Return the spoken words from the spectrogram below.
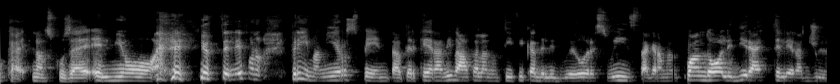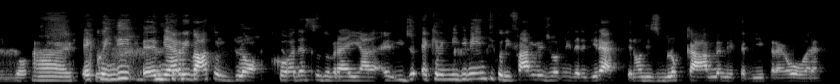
Ok, no scusa, è il, mio, è il, mio, telefono. Prima mi ero spenta perché era arrivata la notifica delle due ore su Instagram. Quando ho le dirette le raggiungo. Ah, ecco. E quindi eh, mi è arrivato il blocco. Adesso dovrei. Eh, è che mi dimentico di farlo i giorni delle dirette, no? di sbloccarlo e mettergli tre ore.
